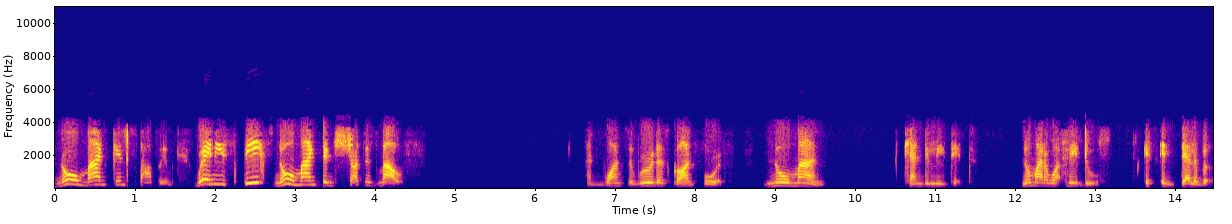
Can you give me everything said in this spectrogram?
no man can stop him. When he speaks, no man can shut his mouth. And once the word has gone forth, no man can delete it. No matter what they do, it's indelible.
